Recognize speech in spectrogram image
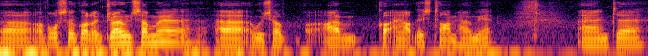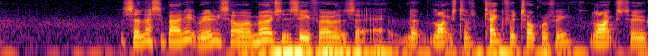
Uh, I've also got a drone somewhere, uh, which I've I haven't got out this time home yet, and uh, so that's about it really. So I'm a merchant seafarer uh, that likes to take photography, likes to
